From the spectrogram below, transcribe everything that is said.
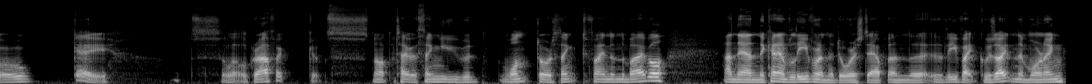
okay. It's a little graphic. It's not the type of thing you would want or think to find in the Bible. And then they kind of leave her on the doorstep, and the, the Levite goes out in the morning.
